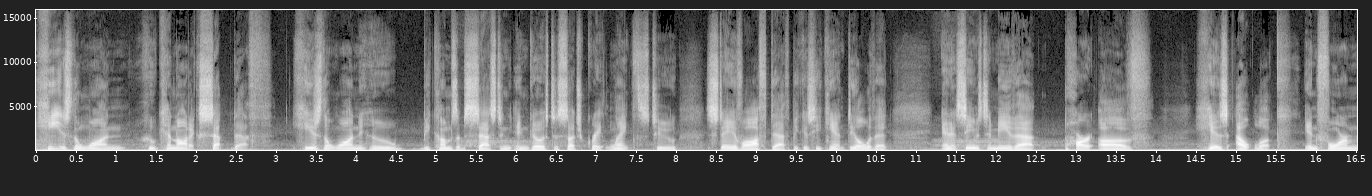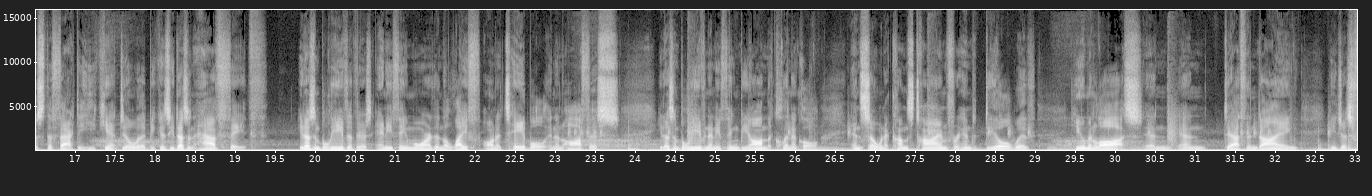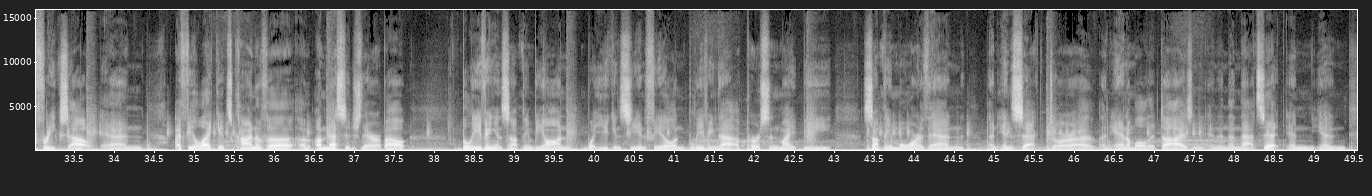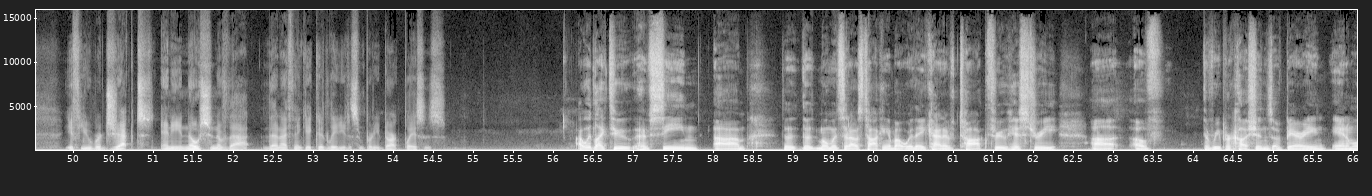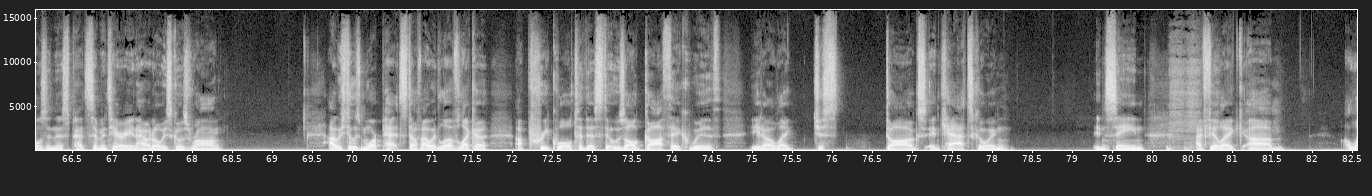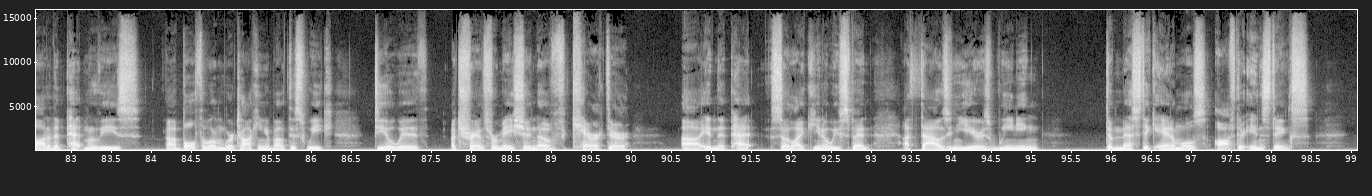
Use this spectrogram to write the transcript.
He's the one who cannot accept death. He's the one who becomes obsessed and, and goes to such great lengths to stave off death because he can't deal with it. And it seems to me that part of his outlook informs the fact that he can't deal with it because he doesn't have faith. He doesn't believe that there's anything more than the life on a table in an office. He doesn't believe in anything beyond the clinical. And so when it comes time for him to deal with human loss and, and death and dying, he just freaks out. And I feel like it's kind of a, a, a message there about believing in something beyond what you can see and feel and believing that a person might be something more than an insect or a, an animal that dies and, and, then that's it and and if you reject any notion of that then i think it could lead you to some pretty dark places I would like to have seen um, the the moments that I was talking about, where they kind of talk through history uh, of the repercussions of burying animals in this pet cemetery and how it always goes wrong. I wish there was more pet stuff. I would love like a, a prequel to this that was all gothic with, you know, like just dogs and cats going insane. I feel like um, a lot of the pet movies, uh, both of them we're talking about this week, deal with a transformation of character uh, in the pet. So, like, you know, we've spent a thousand years weaning domestic animals off their instincts.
